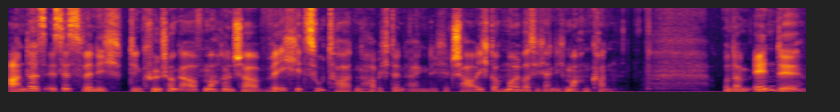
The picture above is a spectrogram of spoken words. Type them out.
Anders ist es, wenn ich den Kühlschrank aufmache und schaue, welche Zutaten habe ich denn eigentlich? Jetzt schaue ich doch mal, was ich eigentlich machen kann. Und am Ende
